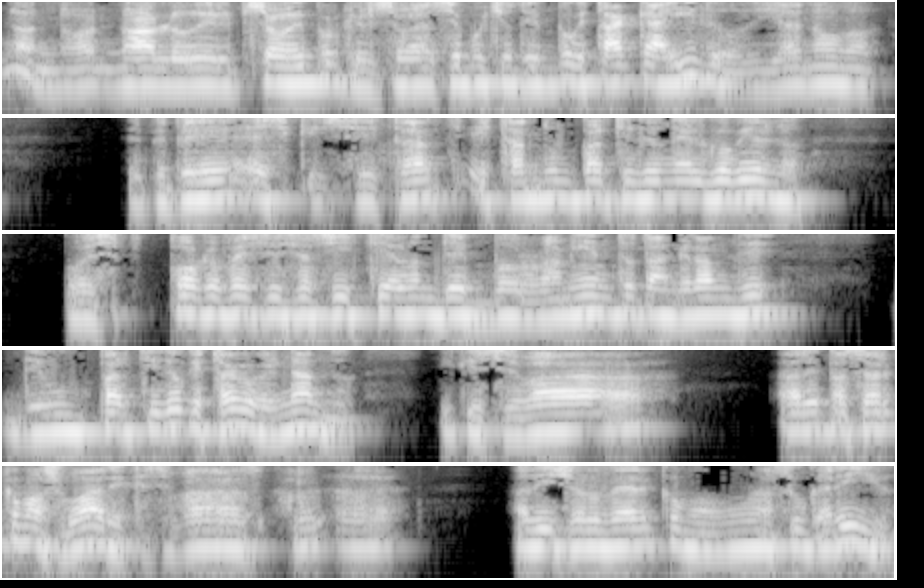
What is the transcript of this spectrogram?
no, no, no hablo del PSOE porque el PSOE hace mucho tiempo que está caído, ya no. El PP es que se está estando un partido en el gobierno, pues pocas veces asiste a un desmoronamiento tan grande de un partido que está gobernando y que se va a de pasar como a Suárez, que se va a, a- disolver como un azucarillo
